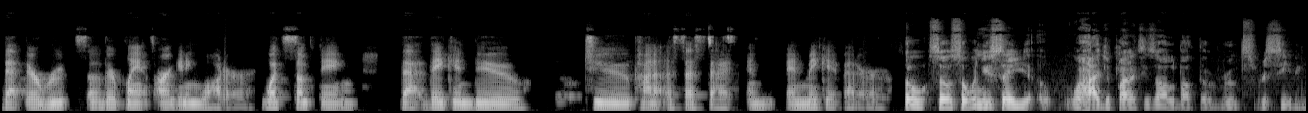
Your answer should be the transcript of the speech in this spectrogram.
that their roots of their plants aren't getting water. What's something that they can do to kind of assess that and and make it better? So so so when you say well, hydroponics is all about the roots receiving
